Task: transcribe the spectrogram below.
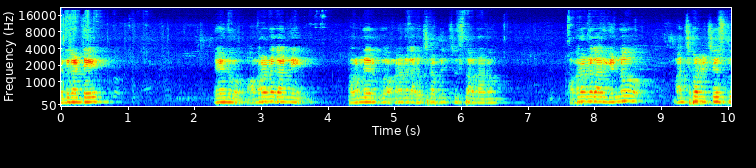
ఎందుకంటే నేను అమరన్న గారిని పలంనేరుకు అమరన్న గారు వచ్చినప్పటి నుంచి చూస్తూ ఉన్నాను. అమరన్న గారు ఎన్నో మంచి పనులు చేస్తూ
